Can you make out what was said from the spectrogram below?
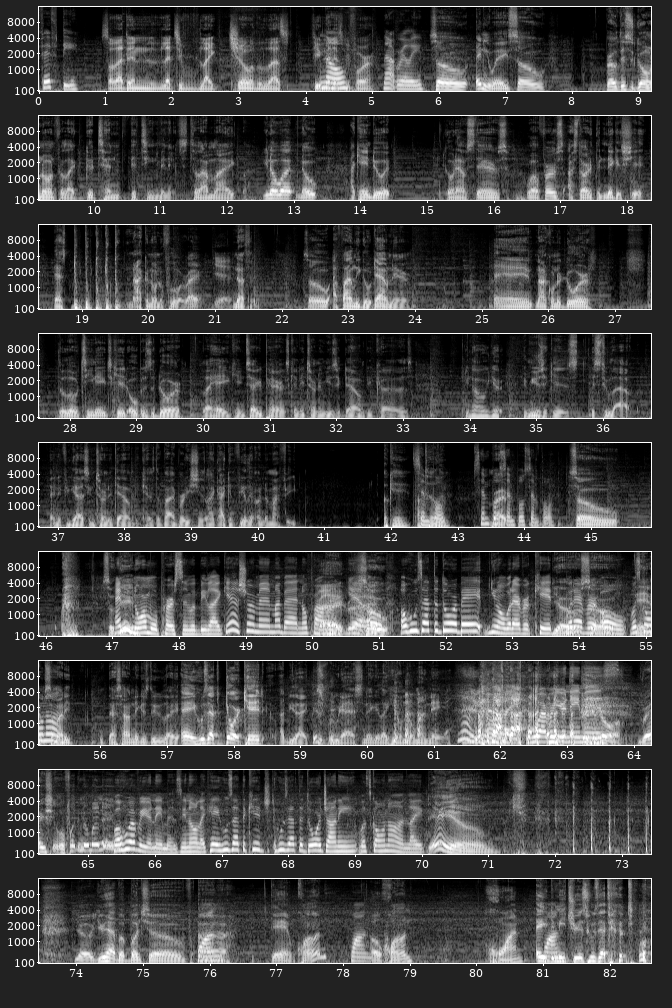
fifty. So that didn't let you like chill the last few No. minutes before. Not really. So anyway, so bro, this is going on for like a good 10, 15 minutes till I'm like, you know what? Nope, I can't do it. Go downstairs. Well, first I started the nigga shit. That's doop, doop, doop, doop, doop, knocking on the floor, right? Yeah. Nothing. So I finally go down there and knock on the door. The little teenage kid opens the door, like, "Hey, can you tell your parents can they turn the music down because, you know, your your music is is too loud, and if you guys can turn it down because the vibration, like I can feel it under my feet." Okay, I'll tell Simple. them. Simple, Right. simple, simple. So, so Any then, normal person would be like, "Yeah, sure, man, my bad, no problem." Right, right. Yeah. So- oh, oh, who's at the door, babe? You know, whatever, kid, Yo, whatever. so, oh, what's damn, going on? Somebody, that's how niggas do. Like, hey, who's at the door, kid? I'd be like, this rude ass nigga. Like, he don't know my name. No, you know, like whoever your name is. Right? She don't fucking know my name. Well, whoever your name is, you know, like, hey, who's at the kid? Who's at the door, Johnny? What's going on? Like, Damn. Yo, you have a bunch of Juan. Uh, damn, Quan? Juan. Oh, Juan. Juan. Hey, Juan. Demetrius, who's at the door?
